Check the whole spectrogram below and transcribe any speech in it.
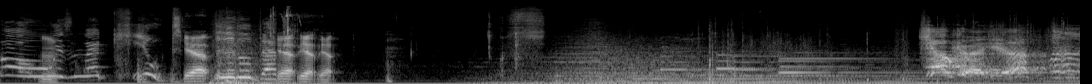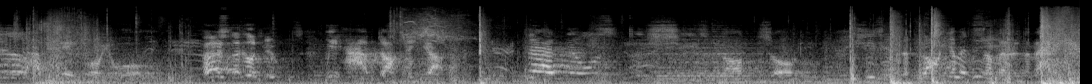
Oh, Hmm. isn't that cute? Yep. Little bat. Yep, yep, yep. Joker here with a little update for you all. First, the good news. We have Dr. Young. Bad news. She's not talking. She's in the document somewhere in the mansion.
